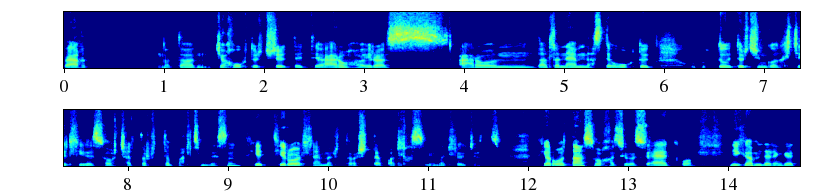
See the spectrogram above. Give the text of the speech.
баг одоо жоохон хүүхдүүдчтэй тий 12-оос 17 8 настай хүүхдүүд өдөө өдөр жингөө хичээл хийгээ суух чадвартай болсон байсан. Тэгэхээр тэр бол амар тууштай болгосон юм болоо гэж бодсон. Тэгэхээр удаан суухаас юус айдгүй нэг юм дээр ингээд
